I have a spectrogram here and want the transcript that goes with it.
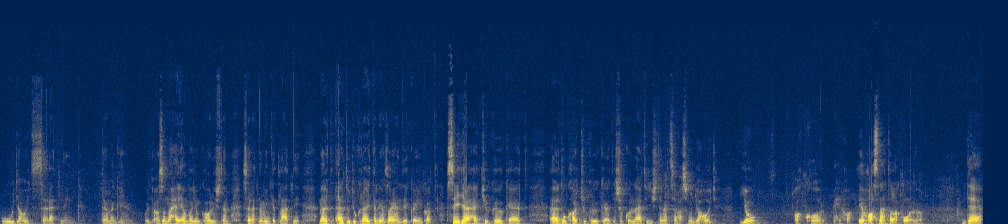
úgy ahogy szeretnénk. Te meg én hogy azon a helyen vagyunk, ahol Isten szeretne minket látni. Mert el tudjuk rejteni az ajándékainkat. Szégyelhetjük őket, eldughatjuk őket, és akkor lehet, hogy Isten egyszer azt mondja, hogy jó, akkor én, használtalak volna, de,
